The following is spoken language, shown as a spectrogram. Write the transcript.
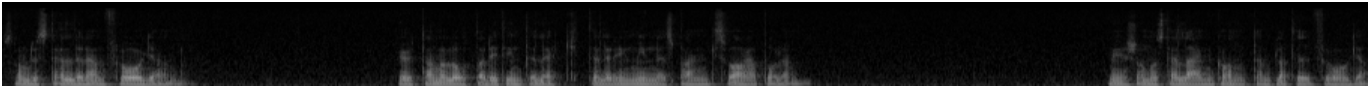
Så om du ställde den frågan utan att låta ditt intellekt eller din minnesbank svara på den. Mer som att ställa en kontemplativ fråga.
